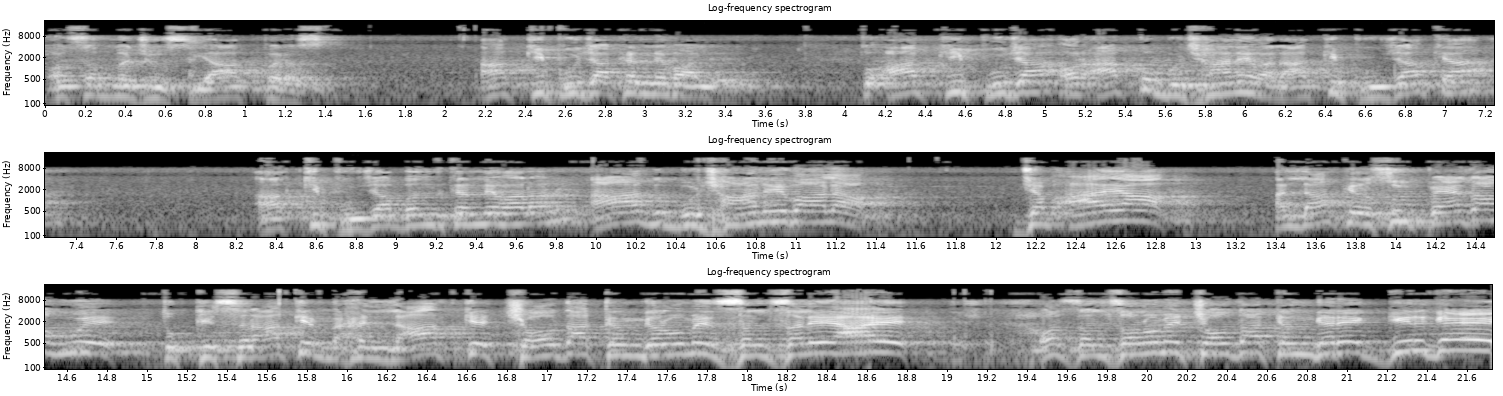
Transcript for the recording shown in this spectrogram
اور سب مجوسی آگ پرست۔ آگ کی پوجا کرنے والے۔ تو آگ کی پوجا اور آگ کو بجھانے والا۔ آگ کی پوجا کیا؟ آگ کی پوجا بند کرنے والا نہیں، آگ بجھانے والا۔ جب آیا اللہ کے رسول پیدا ہوئے تو کسرا کے محلات کے چودہ کنگروں میں زلزلے آئے اور زلزلوں میں چودہ کنگرے گر گئے۔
